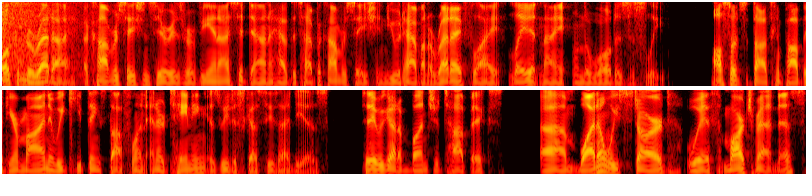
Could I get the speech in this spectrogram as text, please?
Welcome to Red Eye, a conversation series where V and I sit down and have the type of conversation you would have on a red eye flight late at night when the world is asleep. All sorts of thoughts can pop into your mind, and we keep things thoughtful and entertaining as we discuss these ideas. Today, we got a bunch of topics. Um, why don't we start with March Madness?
